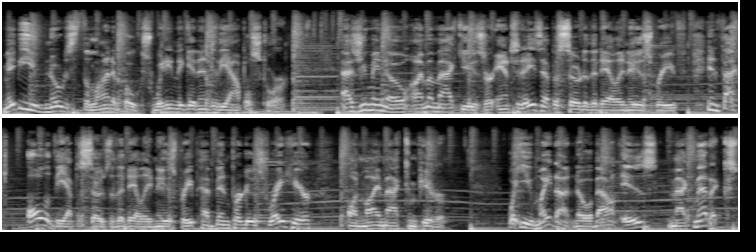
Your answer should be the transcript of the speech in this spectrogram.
Maybe you've noticed the line of folks waiting to get into the Apple Store. As you may know, I'm a Mac user, and today's episode of the Daily News Brief, in fact, all of the episodes of the Daily News Brief have been produced right here on my Mac computer. What you might not know about is Mac Medics.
